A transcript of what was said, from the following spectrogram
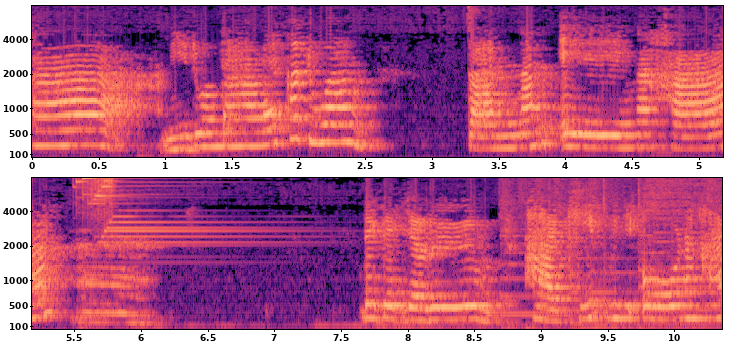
ค่ะ มีดวงดาวและก็ดวงจันนั่นเองนะคะเด็กๆอย่าลืมถ่ายคลิปวิดีโอนะคะ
